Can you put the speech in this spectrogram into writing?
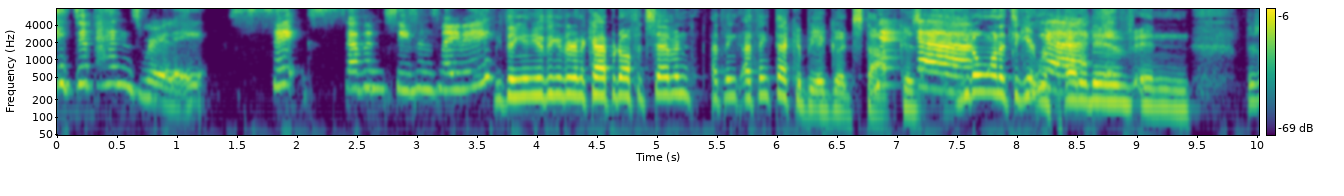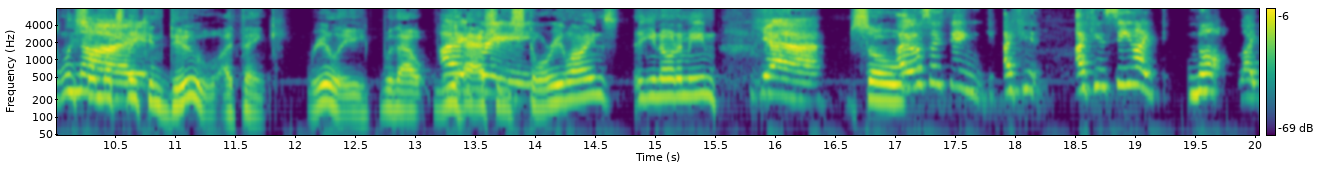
It depends, really. Six, seven seasons, maybe. You think you think they're gonna cap it off at seven? I think I think that could be a good stop because Yeah. you don't want it to get Yeah, repetitive and there's only so much they can do. I think really without rehashing storylines. You know what I mean? Yeah. So I also think I can see like not like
